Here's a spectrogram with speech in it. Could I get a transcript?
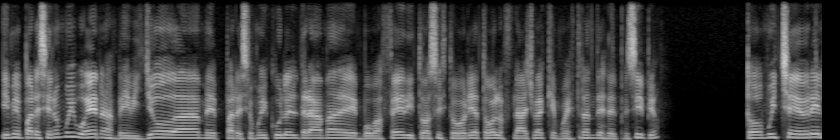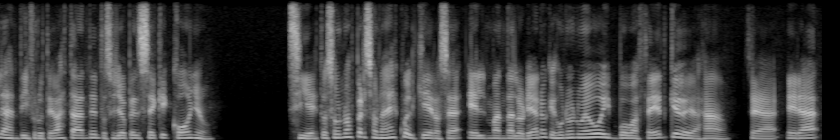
Y me parecieron muy buenas, Baby Yoda, me pareció muy cool el drama de Boba Fett y toda su historia, todos los flashbacks que muestran desde el principio. Todo muy chévere y las disfruté bastante, entonces yo pensé que coño, si estos son unos personajes cualquiera, o sea, el Mandaloriano que es uno nuevo y Boba Fett que, ajá, o sea, era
